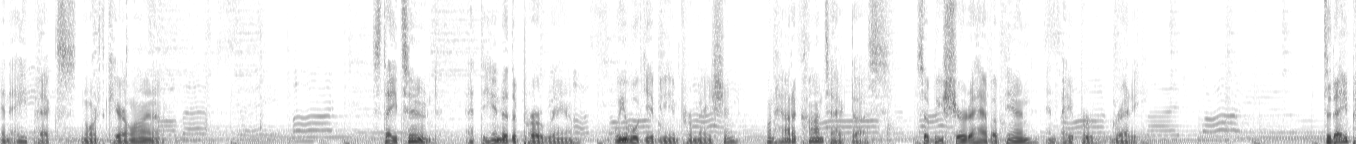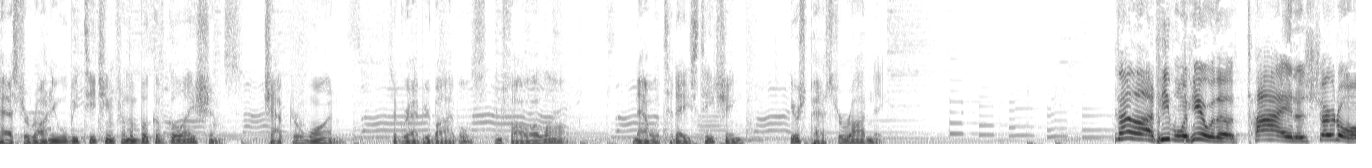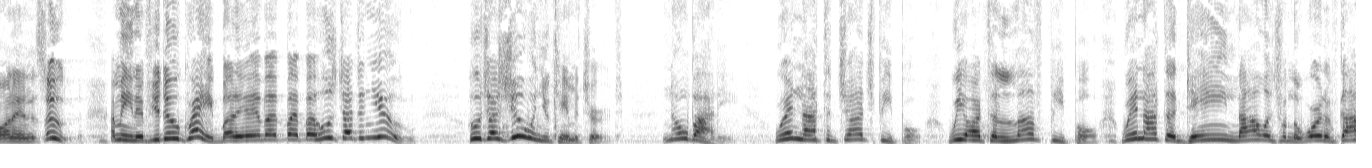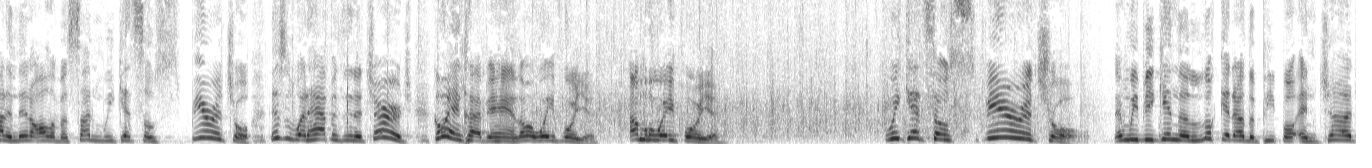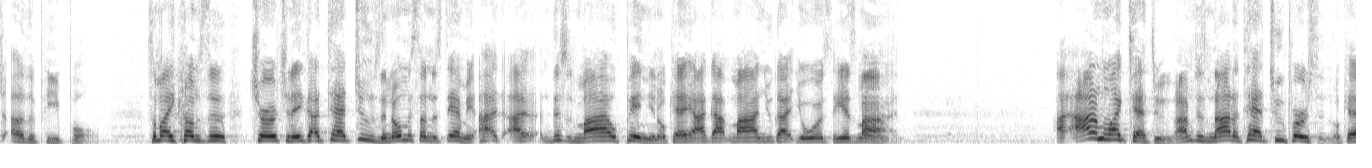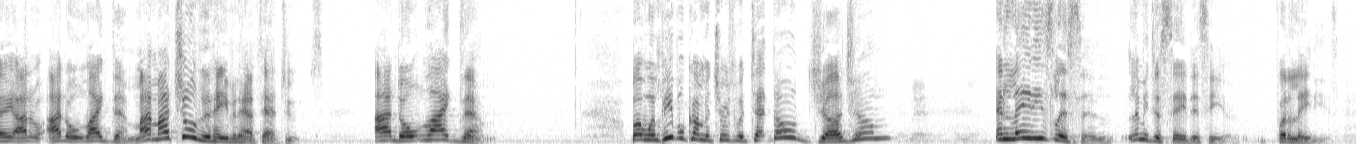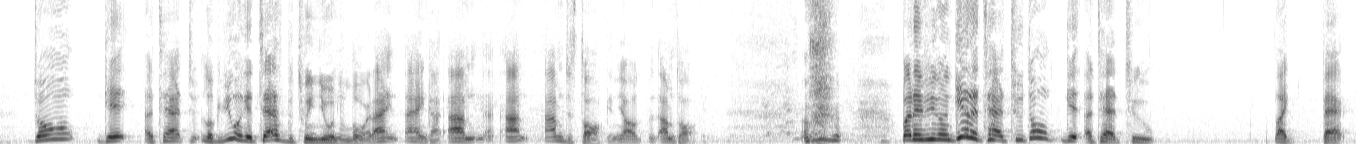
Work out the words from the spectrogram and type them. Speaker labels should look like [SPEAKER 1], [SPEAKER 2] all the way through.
[SPEAKER 1] in Apex, North Carolina. Stay tuned. At the end of the program, we will give you information on how to contact us, so be sure to have a pen and paper ready. Today, Pastor Rodney will be teaching from the book of Galatians, chapter 1. So grab your Bibles and follow along. Now, with today's teaching, here's Pastor Rodney.
[SPEAKER 2] Not a lot of people here with a tie and a shirt on and a suit. I mean, if you do, great, but, eh, but, but, but who's judging you? Who judged you when you came to church? Nobody. We're not to judge people. We are to love people. We're not to gain knowledge from the Word of God and then all of a sudden we get so spiritual. This is what happens in the church. Go ahead and clap your hands. I'm going to wait for you. I'm going to wait for you. We get so spiritual and we begin to look at other people and judge other people. Somebody comes to church and they got tattoos, and don't misunderstand me. I, I, this is my opinion, okay? I got mine, you got yours, here's mine. I, I don't like tattoos. I'm just not a tattoo person, okay? I don't, I don't like them. My, my children even have tattoos. I don't like them. But when people come to church with tattoos, don't judge them. And ladies, listen, let me just say this here for the ladies. Don't get a tattoo. Look, if you want to get tattoos between you and the Lord, I, I ain't got. I'm, I'm, I'm just talking, y'all. I'm talking. but if you're gonna get a tattoo, don't get a tattoo like back.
